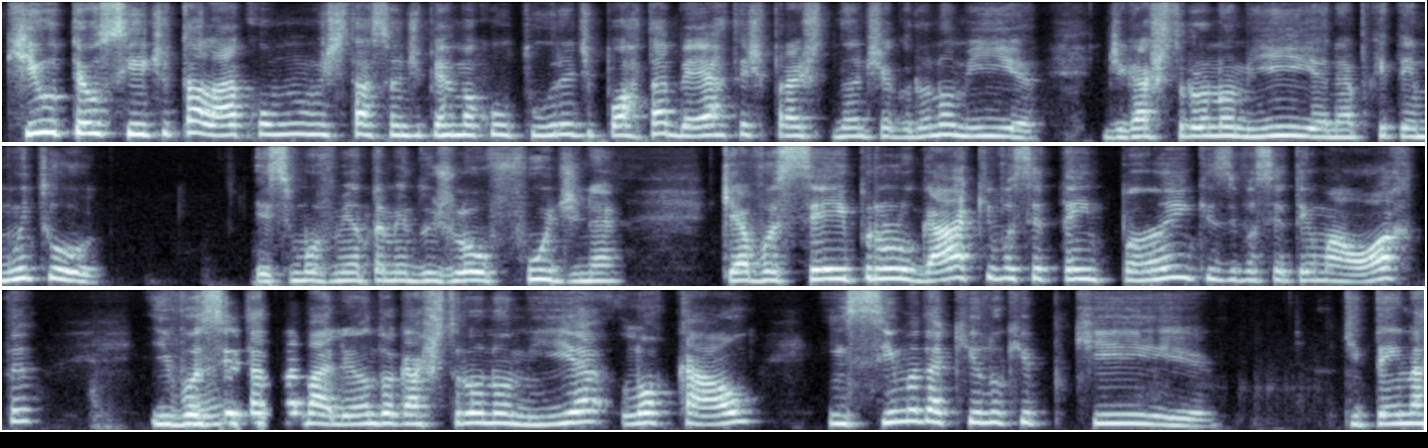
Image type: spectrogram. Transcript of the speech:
Que o teu sítio está lá como uma estação de permacultura de porta abertas para estudantes de agronomia, de gastronomia, né? Porque tem muito esse movimento também do slow food, né? que é você ir para um lugar que você tem punks e você tem uma horta e uhum. você está trabalhando a gastronomia local em cima daquilo que, que, que tem na,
